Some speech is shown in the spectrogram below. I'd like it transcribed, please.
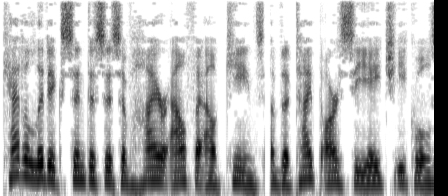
Catalytic synthesis of higher alpha alkenes of the type RCH equals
